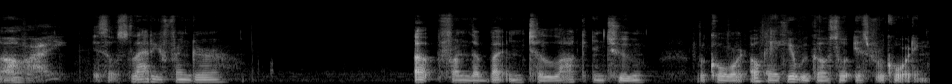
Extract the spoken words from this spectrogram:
All right. So slide your finger up from the button to lock into record. Okay, here we go. So it's recording.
